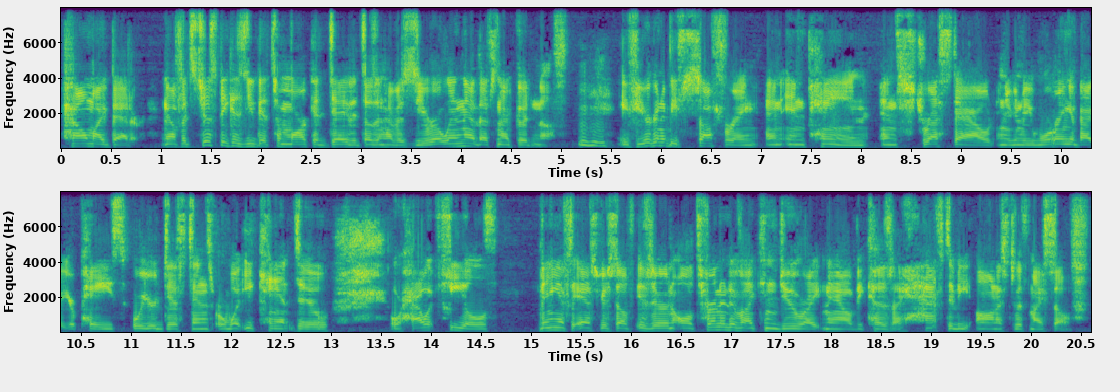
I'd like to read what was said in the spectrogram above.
how am I better? Now, if it's just because you get to mark a day that doesn't have a zero in there, that's not good enough. Mm-hmm. If you're going to be suffering and in pain and stressed out, and you're going to be worrying about your pace or your distance or what you can't do or how it feels, then you have to ask yourself, is there an alternative I can do right now? Because I have to be honest with myself.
